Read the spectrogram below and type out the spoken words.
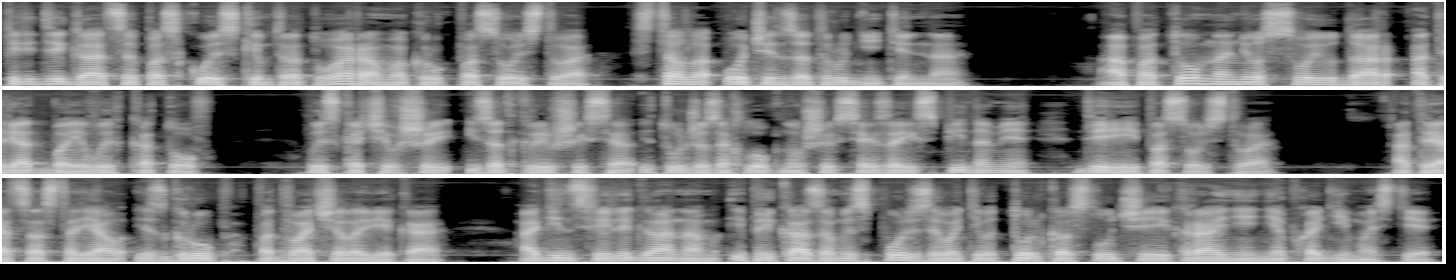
Передвигаться по скользким тротуарам вокруг посольства стало очень затруднительно. А потом нанес свой удар отряд боевых котов, выскочивший из открывшихся и тут же захлопнувшихся за их спинами дверей посольства. Отряд состоял из групп по два человека, один с филиганом и приказом использовать его только в случае крайней необходимости,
